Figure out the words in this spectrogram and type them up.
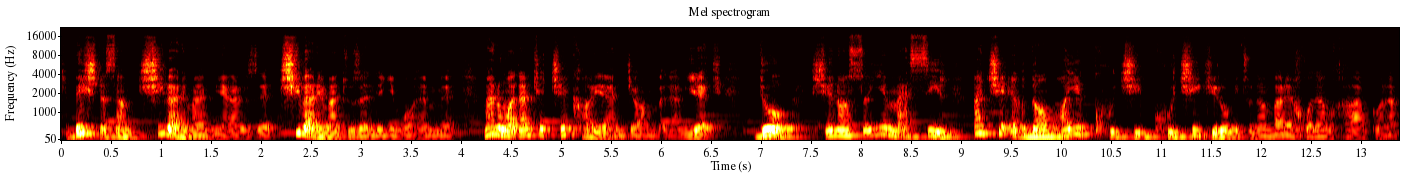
که بشناسم چی برای من میارزه چی برای من تو زندگی مهمه. من اومدم که چه کاری انجام بدم؟ یک. دو. شناسایی مسیر. من چه اقدام های کوچیک کوچیکی رو می‌تونم برای خودم خلق کنم؟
